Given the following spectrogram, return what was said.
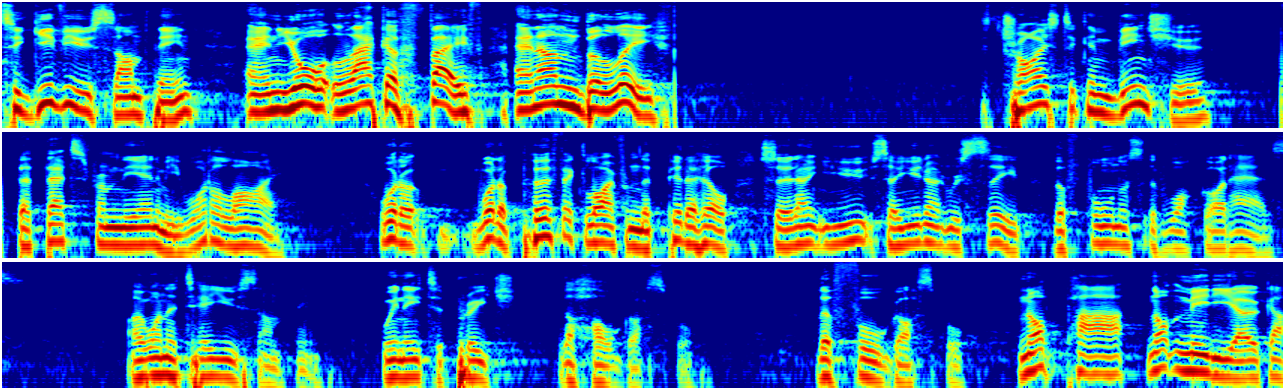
to give you something, and your lack of faith and unbelief tries to convince you that that's from the enemy. What a lie. What a, what a perfect life from the pit of hell so, don't you, so you don't receive the fullness of what God has. I want to tell you something. We need to preach the whole gospel, the full gospel. Not part, not mediocre,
